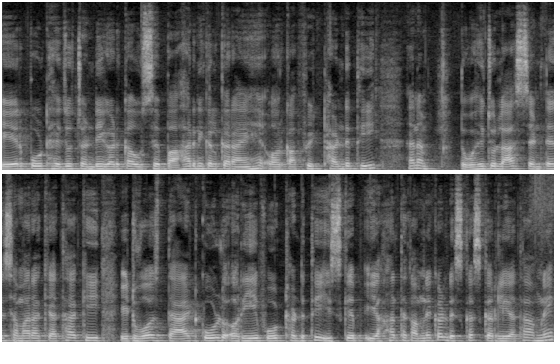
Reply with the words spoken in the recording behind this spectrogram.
एयरपोर्ट है जो चंडीगढ़ का, उससे बाहर निकल कर आए हैं और काफ़ी ठंड थी, है ना? तो वही जो लास्ट सेंटेंस हमारा क्या था कि इट वॉज़ दैट कोल्ड और ये वो ठंड थी, इसके यहाँ तक हमने कल डिस्कस कर लिया था, हमने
